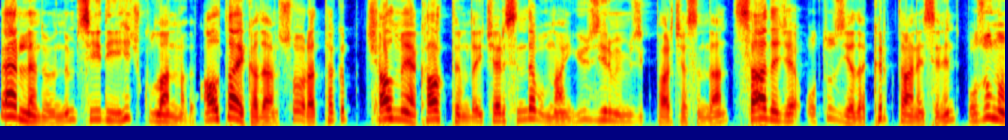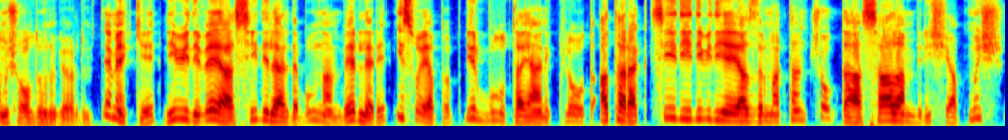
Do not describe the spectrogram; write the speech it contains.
Berlin'e döndüm, CD'yi hiç kullanmadım. 6 ay kadar sonra takıp çalmaya kalktığımda içerisinde bulunan 120 müzik parçasından sadece 30 ya da 40 tanesinin bozulmamış olduğunu gördüm. Demek ki DVD veya CD'lerde bulunan verileri ISO yapıp bir buluta yani cloud atarak CD DVD'ye yazdırmaktan çok daha sağlam bir iş yapmış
